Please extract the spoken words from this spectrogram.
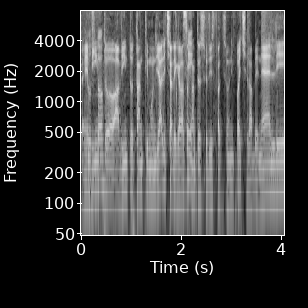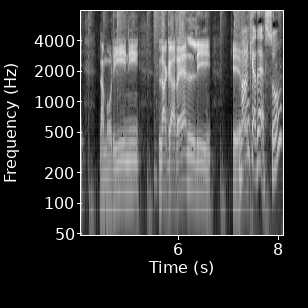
giusto. vinto- ha vinto tanti mondiali, ci ha regalato Sì. tante soddisfazioni. Poi c'è la Benelli, la Morini, la Garelli. Che Ma oggi- anche adesso?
